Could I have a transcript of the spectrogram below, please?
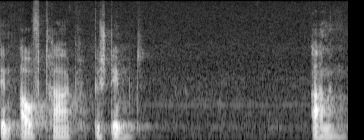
den Auftrag bestimmt. Amen.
